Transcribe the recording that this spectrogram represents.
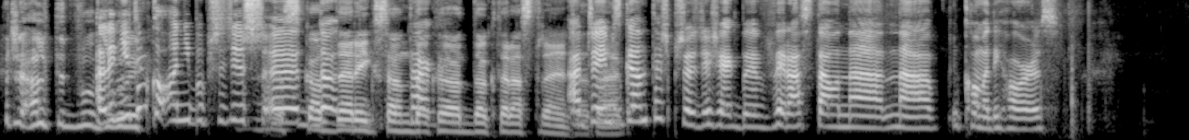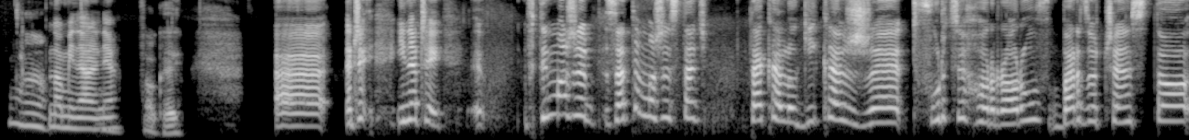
Znaczy, ale, w, Ale nie tylko oni, bo przecież... e, Scott do- Derrickson, tak. do, doktora Strange. A James tak. Gunn też przecież jakby wyrastał na, na comedy horrors, No. nominalnie. Okej. E, znaczy, inaczej, e, w tym może, za tym może stać taka logika, że twórcy horrorów bardzo często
